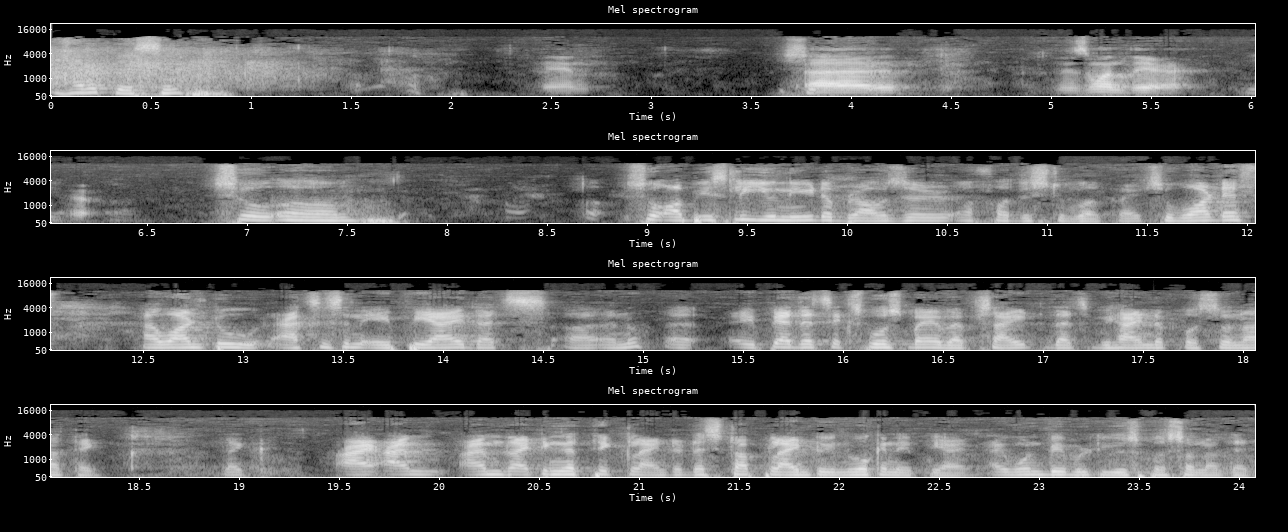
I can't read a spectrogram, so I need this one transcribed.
I have a question. Uh, there's one there. Yeah. So, um, so obviously you need a browser uh, for this to work, right? So what if I want to access an API that's, uh, you know, uh, API that's exposed by a website that's behind a persona thing? Like, I, I'm I'm writing a thick client, a desktop client to invoke an API. I won't be able to use Persona then,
